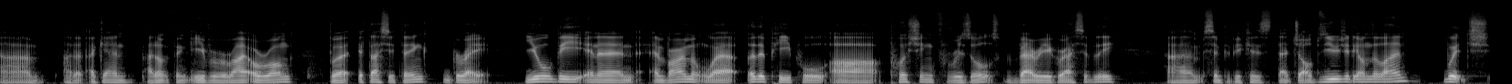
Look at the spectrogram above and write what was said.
Um, I again, I don't think either are right or wrong, but if that's your thing, great. You will be in an environment where other people are pushing for results very aggressively, um, simply because their job's usually on the line, which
